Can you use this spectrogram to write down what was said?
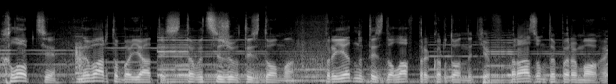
Хлопці, не варто боятись та відсиджуватись вдома. Приєднуйтесь до лав прикордонників разом до перемоги.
